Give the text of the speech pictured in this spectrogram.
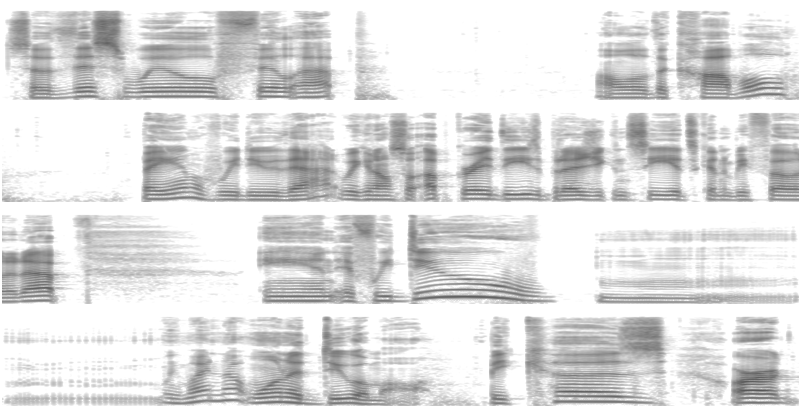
So this will fill up all of the cobble. Bam, if we do that. We can also upgrade these, but as you can see, it's going to be filling it up. And if we do, mm, we might not want to do them all because, or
